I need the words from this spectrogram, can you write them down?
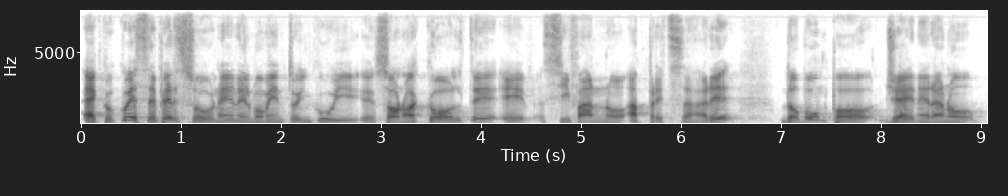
Ecco, queste persone nel momento in cui eh, sono accolte e si fanno apprezzare, dopo un po' generano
